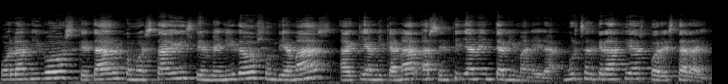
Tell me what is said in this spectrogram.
Hola amigos, ¿qué tal? ¿Cómo estáis? Bienvenidos un día más aquí a mi canal a Sencillamente a mi manera. Muchas gracias por estar ahí.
